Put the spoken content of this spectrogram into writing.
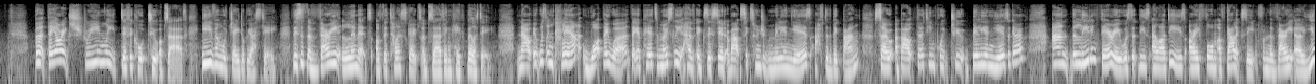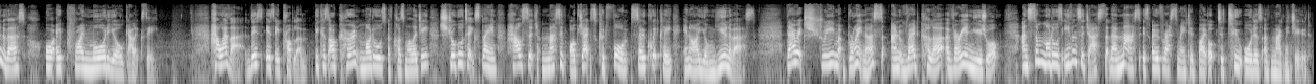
but they are extremely difficult to observe, even with JWST. This is the very limit of the telescope's observing capability. Now, it was unclear what they were. They appear to mostly have existed about 600 million years after the Big Bang, so about 13.2 billion years ago. And the leading theory was that these LRDs are a form of galaxy from the very early universe or a primordial galaxy. However, this is a problem because our current models of cosmology struggle to explain how such massive objects could form so quickly in our young universe. Their extreme brightness and red colour are very unusual, and some models even suggest that their mass is overestimated by up to two orders of magnitude.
